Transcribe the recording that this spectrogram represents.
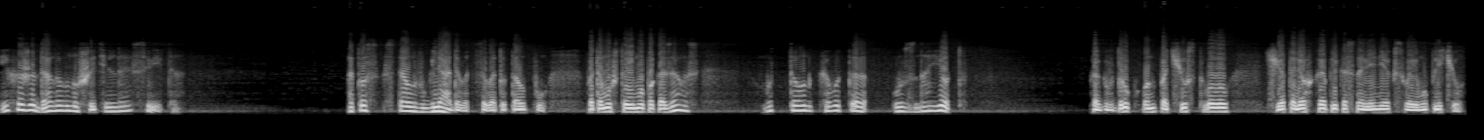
их ожидала внушительная свита. Атос стал вглядываться в эту толпу — потому что ему показалось, будто он кого-то узнает. Как вдруг он почувствовал чье-то легкое прикосновение к своему плечу.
